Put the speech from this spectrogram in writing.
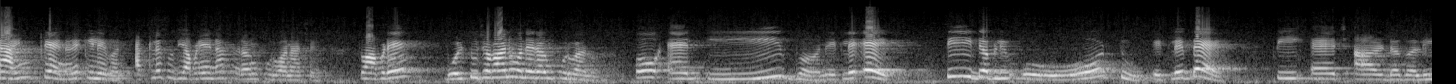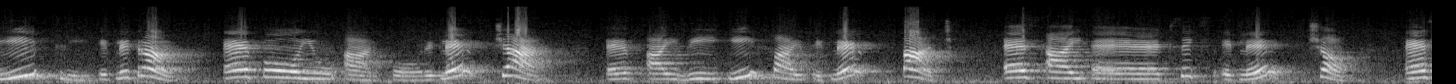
nine ten અને ઇલેવન. આટલે સુધી આપણે એના રંગ પૂરવાના છે. તો આપણે બોલતું જવાનું અને રંગ પૂરવાનું. ઓ એન ઈ વન એટલે એક ટી ડબલ્યુ ઓ ટુ એટલે બે. T H R double E three એટલે ત્રણ. F O U R four એટલે ચાર. એફ આઈ વી ઈ ફાઇવ એટલે પાંચ. એસ આઈ એચ સિક્સ એટલે છ. એસ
